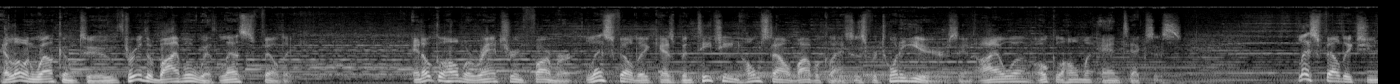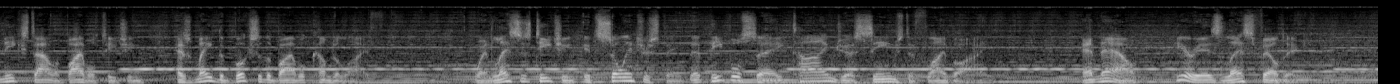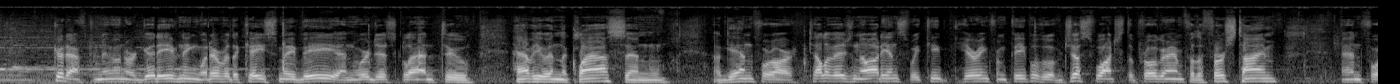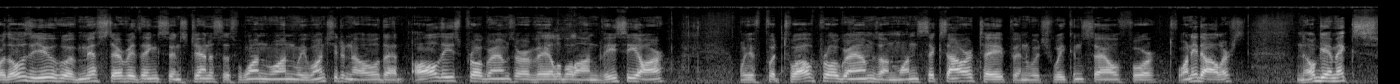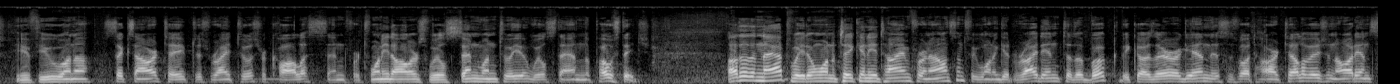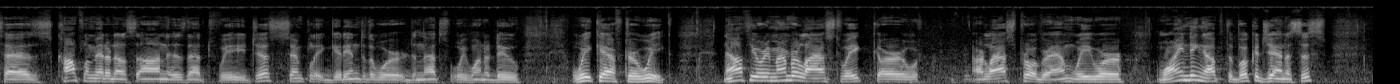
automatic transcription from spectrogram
Hello and welcome to Through the Bible with Les Feldick. An Oklahoma rancher and farmer, Les Feldick has been teaching homestyle Bible classes for 20 years in Iowa, Oklahoma, and Texas. Les Feldick's unique style of Bible teaching has made the books of the Bible come to life. When Les is teaching, it's so interesting that people say time just seems to fly by. And now, here is Les Feldick. Good afternoon or good evening, whatever the case may be, and we're just glad to have you in the class. And again, for our television audience, we keep hearing from people who have just watched the program for the first time. And for those of you who have missed everything since Genesis 1 1, we want you to know that all these programs are available on VCR. We have put 12 programs on one six hour tape in which we can sell for $20. No gimmicks. If you want a six hour tape, just write to us or call us, and for $20, we'll send one to you. We'll stand the postage. Other than that, we don't want to take any time for announcements. We want to get right into the book because there again, this is what our television audience has complimented us on is that we just simply get into the Word, and that's what we want to do week after week. Now, if you remember last week or our last program, we were winding up the book of Genesis.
